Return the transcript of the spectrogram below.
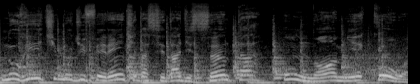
No ritmo diferente da Cidade Santa, um nome ecoa.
